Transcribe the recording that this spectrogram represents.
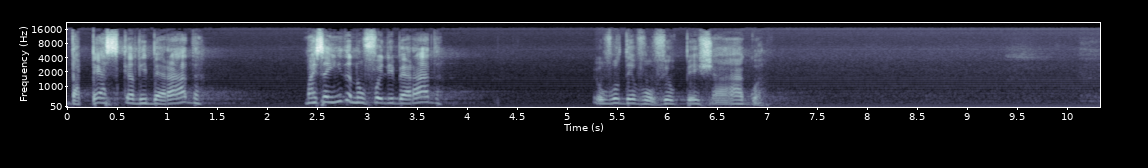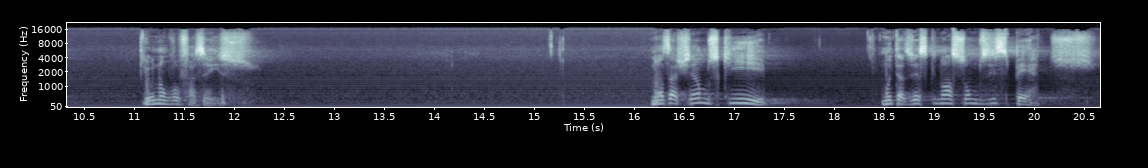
da pesca liberada, mas ainda não foi liberada, eu vou devolver o peixe à água. Eu não vou fazer isso. Nós achamos que, muitas vezes, que nós somos espertos,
